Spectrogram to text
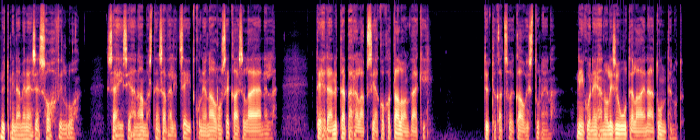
Nyt minä menen sen sohvin luo, sähisi hän hammastensa välitse itkun ja naurun sekaisella äänellä. Tehdään nyt täpärälapsia koko talon väki. Tyttö katsoi kauhistuneena, niin kuin ei hän olisi Uutelaa enää tuntenut,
